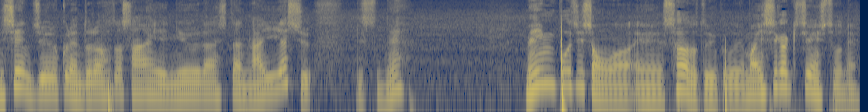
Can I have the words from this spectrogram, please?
2016年ドラフト3位で入団した内野手ですね。メインポジションは、えー、サードということで、まあ、石垣選手とね、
